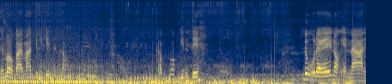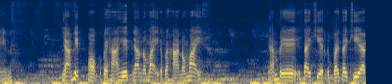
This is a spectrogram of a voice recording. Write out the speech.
ฉันบอกกายมากกินเค็ดหนึ่งเข่าขากับพวกอินเตดุเลยน้องเอ็นนานี่ยามเฮ็ดออกก็ไปหาเฮ็ดยามหน่อไม้ก็ไปหาหน่อไม้ยามไปใต้เขียดก็ไปใต้เขียด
